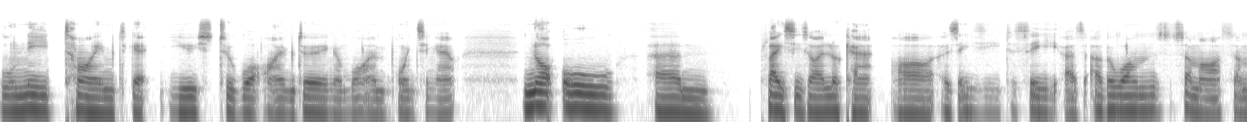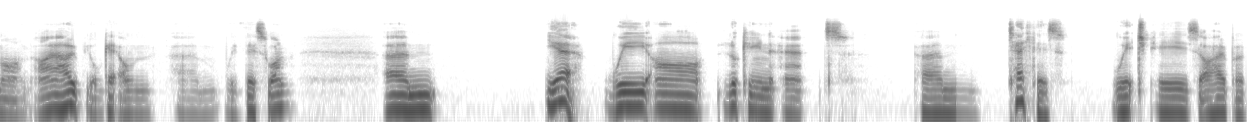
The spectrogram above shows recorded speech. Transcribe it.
will need time to get used to what I'm doing and what I'm pointing out. Not all um, places I look at are as easy to see as other ones. Some are, some aren't. I hope you'll get on um, with this one. Um, yeah, we are looking at um, Tethys, which is, I hope I've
